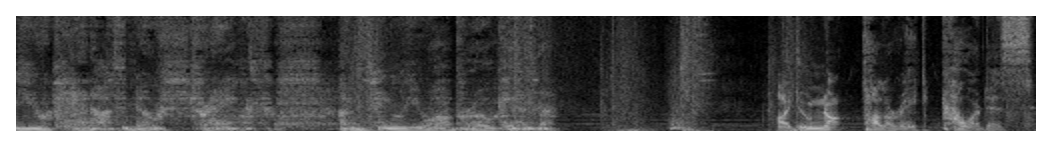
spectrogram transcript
You cannot know strength until you are broken. I do not tolerate cowardice.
